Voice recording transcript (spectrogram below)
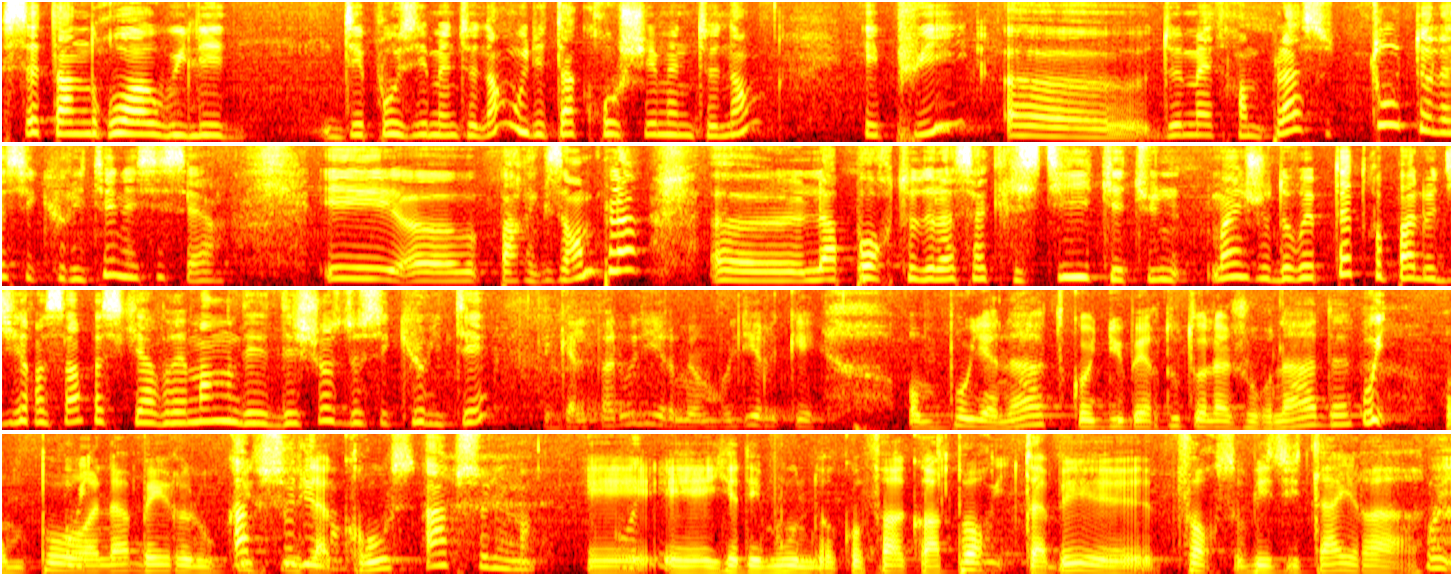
cet endroit où il est déposé maintenant, où il est accroché maintenant, et puis euh, de mettre en place toute la sécurité nécessaire. Et euh, par exemple, euh, la porte de la sacristie, qui est une... Moi, je devrais peut-être pas le dire ça, parce qu'il y a vraiment des, des choses de sécurité. C'est qu'elle pas le dire, mais on peut dire qu'on peut y en avoir, quand il dure toute la journée, Oui. on peut Oui. en avoir le Christ de la. Cruz. Absolument. Et Oui. il y a des mondes qu'on fait, qu'on apporte, Oui. oui. force visiter à, Oui,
